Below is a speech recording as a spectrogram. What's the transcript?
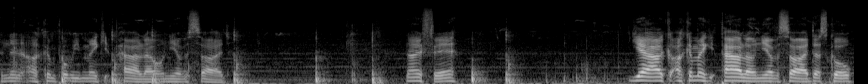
And then I can probably make it parallel on the other side. No fear. Yeah, I, I can make it parallel on the other side. That's cool.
